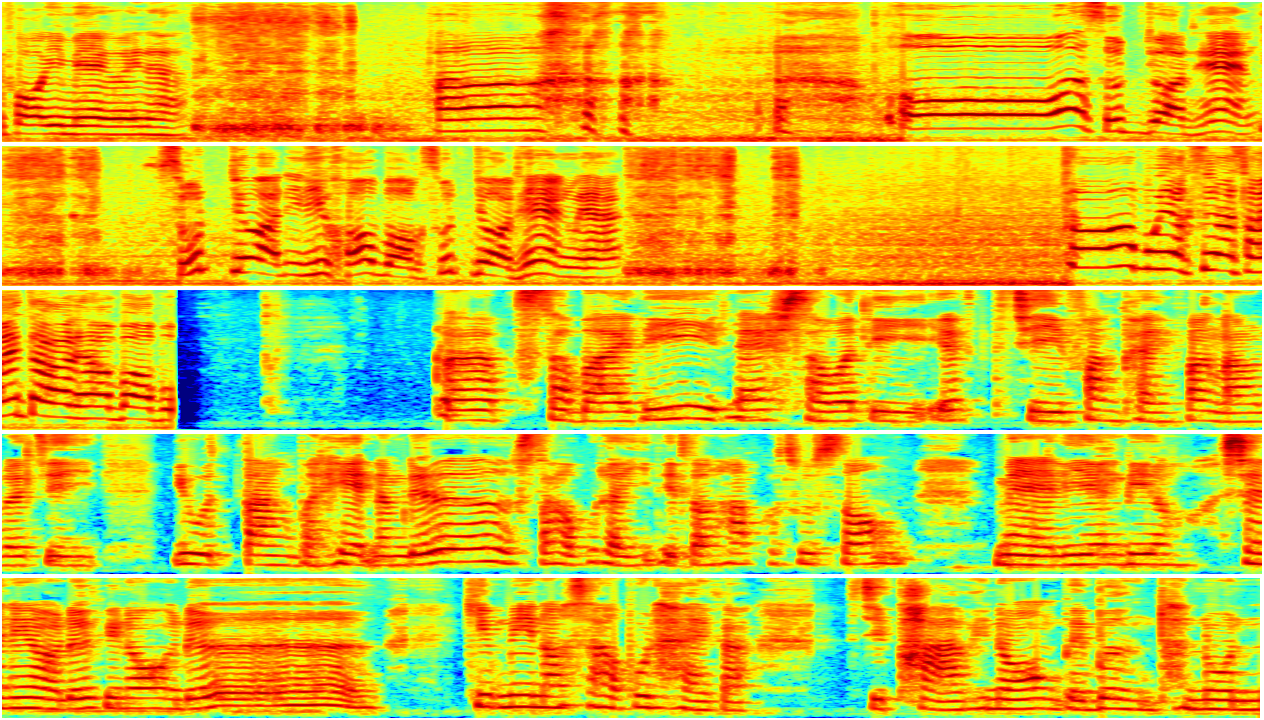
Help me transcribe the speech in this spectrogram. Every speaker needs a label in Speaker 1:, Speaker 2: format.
Speaker 1: อีพออีเมลเลยนะป้าโอ้ สุดยอดแห้ง สุดยอดอีที่ขอบอกสุดยอดแห้งนะฮะต่อบุอยากเสื้อสายตาเลยฮะบาวบุ
Speaker 2: กราบสบายดีและสวัสดี FG ฝั่งไทยฝั่งลาวและจีอยู่ต่างประเทศนำเด้อสาวผู้ไทยยินดีต้อนรับเข้าสู่ช่อง แม่เลี้ยงเดียวชาแนลเด้อพี่น้องเด้อคลิปนี้เนาะสาวผู้ไทยก็ สิพาพี่น้องไปเบิ่งถนน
